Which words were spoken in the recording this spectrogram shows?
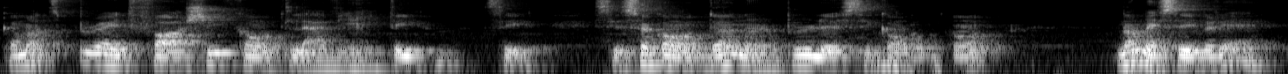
comment tu peux être fâché contre la vérité? C'est ça qu'on donne un peu, C'est qu'on. Non, mais c'est vrai.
